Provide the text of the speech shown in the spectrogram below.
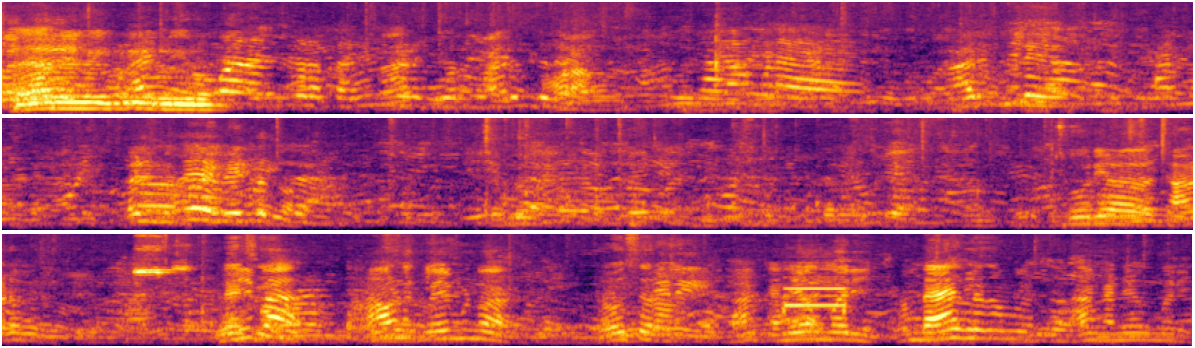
தயார் நிலையில் கொள்கிறோம் సూర్య చాడ అవును క్లైంబ్ రావు సార్ కన్యాకుమారి బ్యాంక్ లేదా కన్యాకుమారి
